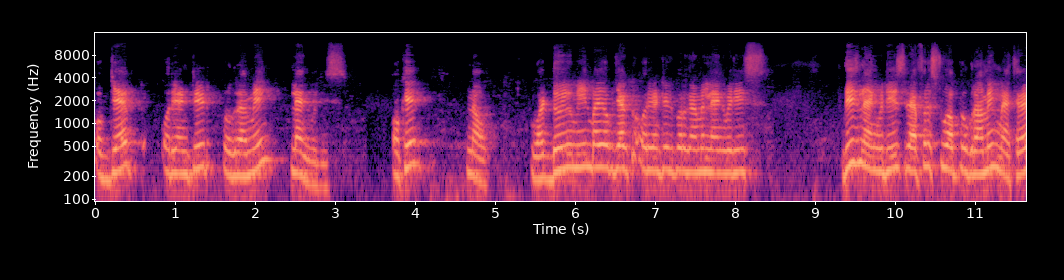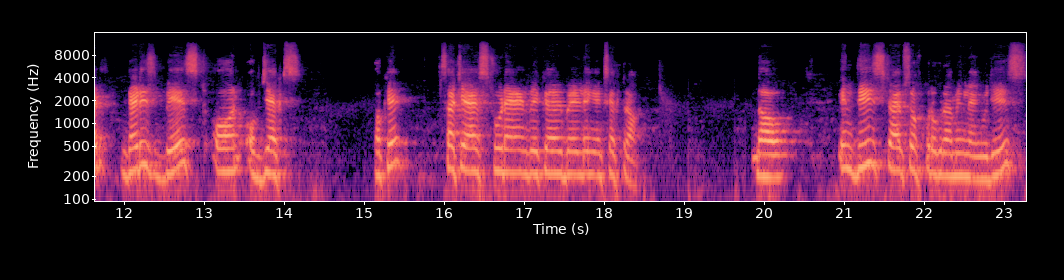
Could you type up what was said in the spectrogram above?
Object oriented programming languages. Okay. Now, what do you mean by object oriented programming languages? These languages refers to a programming method that is based on objects, okay, such as student, vehicle, building, etc. Now, in these types of programming languages,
